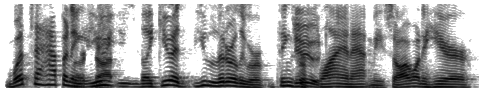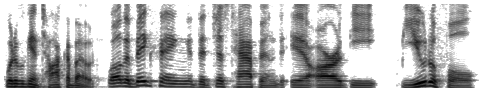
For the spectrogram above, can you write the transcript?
What's happening? You you- like you had you literally were things were flying at me. So I want to hear what are we going to talk about? Well, the big thing that just happened are the beautiful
